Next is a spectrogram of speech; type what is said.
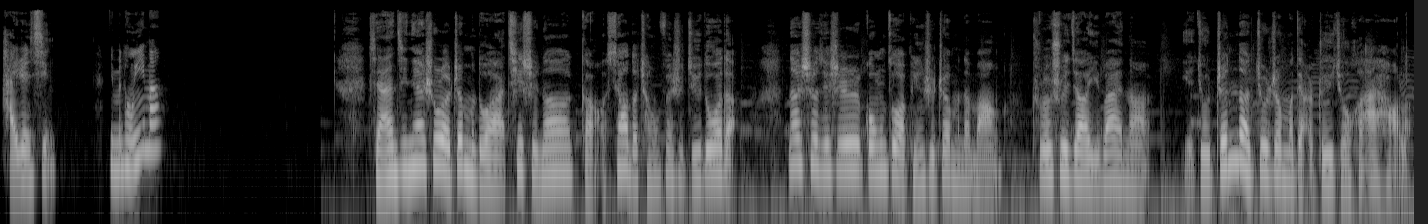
还任性。你们同意吗？小安今天说了这么多啊，其实呢，搞笑的成分是居多的。那设计师工作平时这么的忙，除了睡觉以外呢，也就真的就这么点追求和爱好了。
